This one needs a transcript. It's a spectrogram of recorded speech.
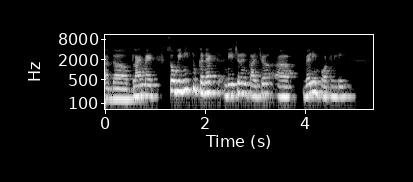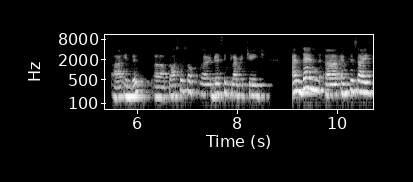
uh, the climate. So we need to connect nature and culture uh, very importantly uh, in this uh, process of addressing climate change. And then emphasize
